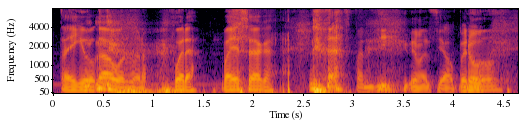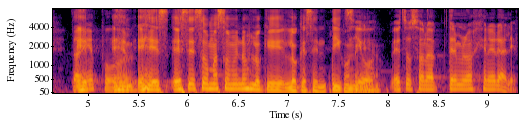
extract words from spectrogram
Estás equivocado, hermano. Fuera. Váyase de acá. Expandí demasiado, pero No, está es, bien, po. es- es- es eso más o menos lo que, lo que sentí con Sí, ella. Estos son a- términos generales.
